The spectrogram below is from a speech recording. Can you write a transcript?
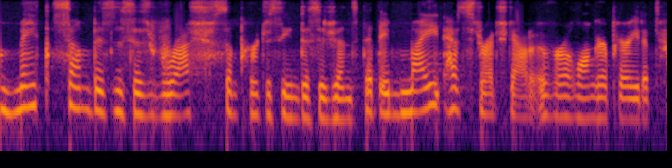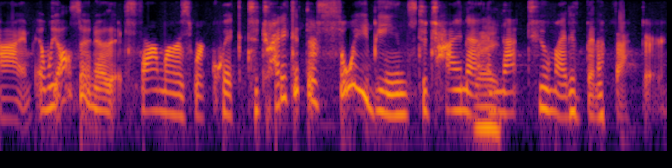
make some businesses rush some purchasing decisions that they might have stretched out over a longer period of time. And we also know that farmers were quick to try to get their soybeans to China, right. and that too might have been a factor.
